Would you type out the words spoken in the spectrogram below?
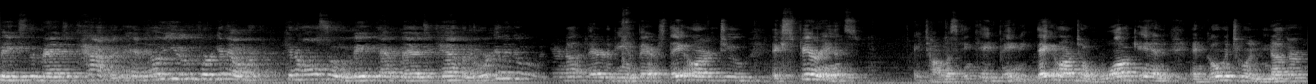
makes the magic happen and how you, PerkinElmer, can also make that magic happen. And we're going to do it. They're not there to be embarrassed. They are to experience a Thomas Kinkade painting. They are to walk in and go into another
